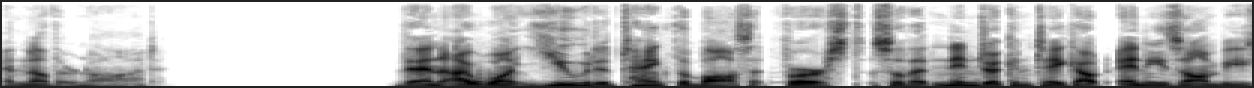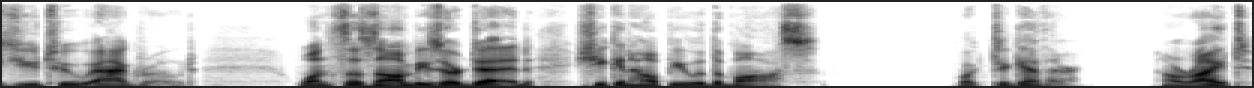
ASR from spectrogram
Another nod. Then I want you to tank the boss at first so that Ninja can take out any zombies you two aggroed. Once the zombies are dead, she can help you with the boss. Work together, all right?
